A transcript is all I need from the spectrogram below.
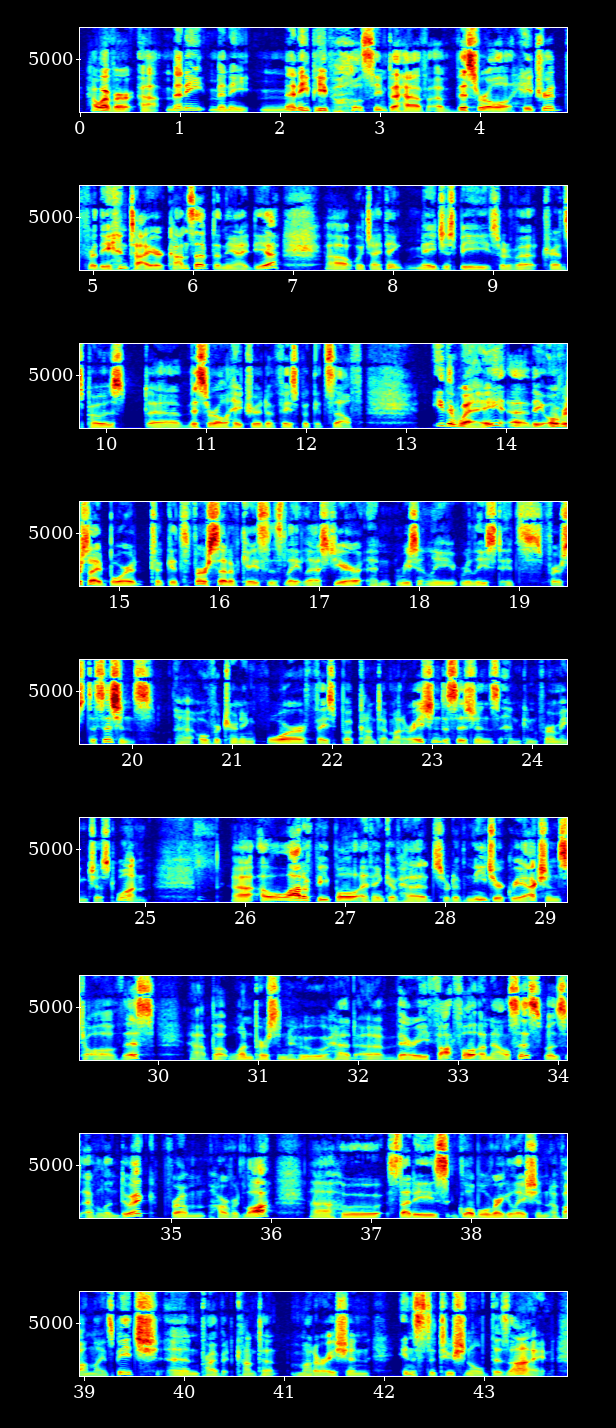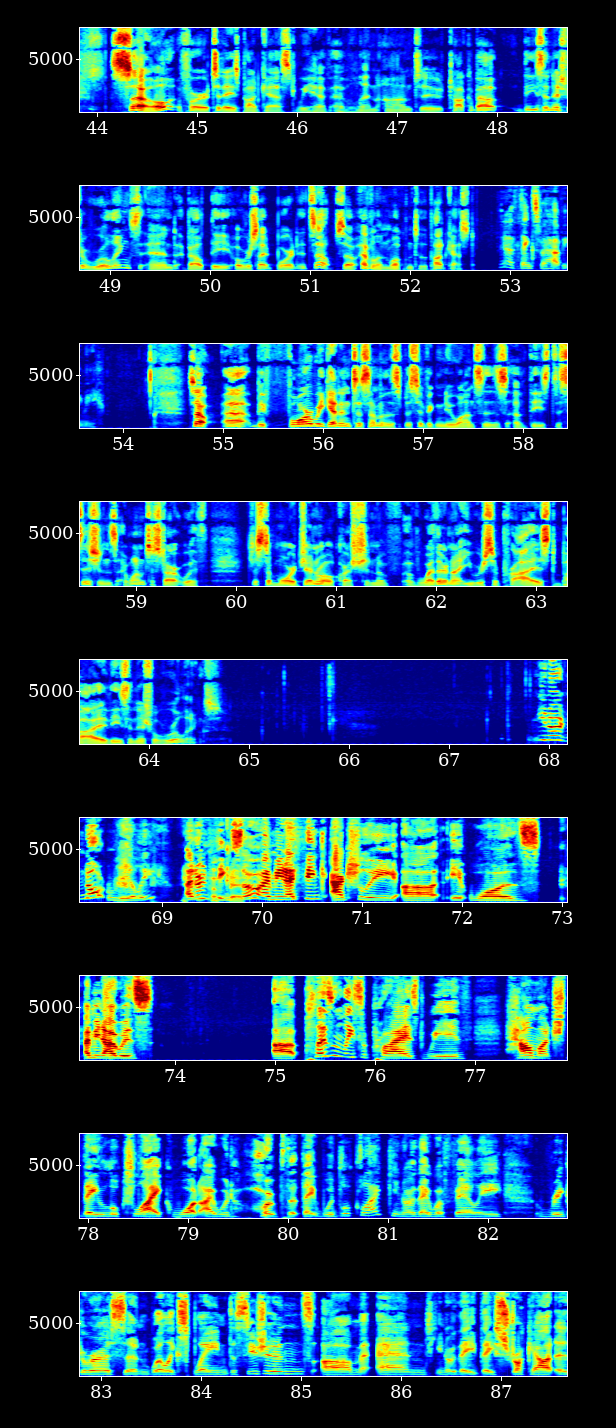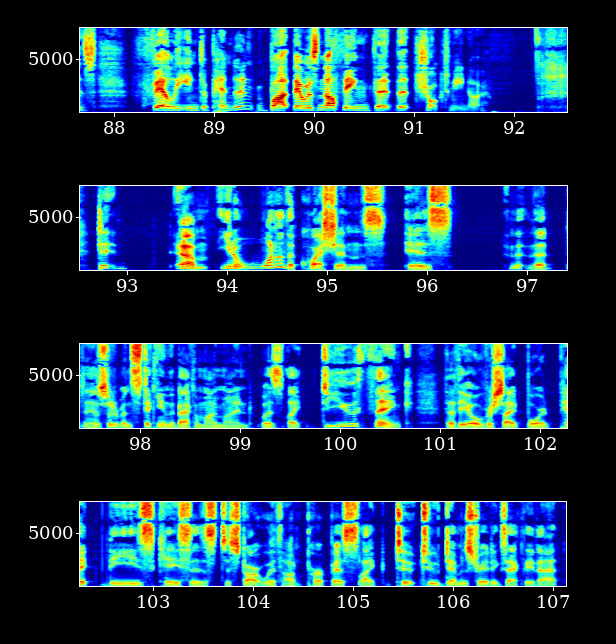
However, uh, many, many, many people seem to have a visceral hatred for the entire concept and the idea, uh, which I think may just be sort of a transposed uh, visceral hatred of Facebook itself. Either way, uh, the Oversight Board took its first set of cases late last year and recently released its first decisions, uh, overturning four Facebook content moderation decisions and confirming just one. Uh, a lot of people, I think, have had sort of knee jerk reactions to all of this, uh, but one person who had a very thoughtful analysis was Evelyn Douek from Harvard Law, uh, who studies global regulation of online speech and private content moderation institutional design. So, for today's podcast, we have Evelyn on to talk about these initial rulings and about the Oversight Board itself. So, Evelyn, welcome to the podcast. Yeah, thanks for having me. So, uh, before we get into some of the specific nuances of these decisions, I wanted to start with just a more general question of, of whether or not you were surprised by these initial rulings. You know, not really. I don't think so. I mean, I think actually uh, it was. I mean, I was uh, pleasantly surprised with how much they looked like what I would hope that they would look like. You know, they were fairly rigorous and well explained decisions, um, and you know, they they struck out as fairly independent. But there was nothing that that shocked me. No. Did, um, you know, one of the questions is that has sort of been sticking in the back of my mind was like, do you think that the oversight board picked these cases to start with on purpose, like to to demonstrate exactly that?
